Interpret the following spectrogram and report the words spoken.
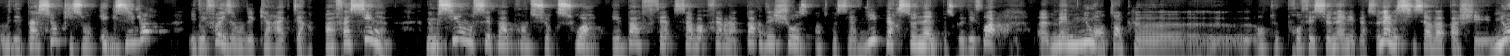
ou des patients qui sont exigeants et des fois ils ont des caractères pas faciles. Donc, si on ne sait pas prendre sur soi et pas savoir faire la part des choses entre sa vie personnelle, parce que des fois, euh, même nous, en tant que, euh, professionnels et personnels, si ça ne va pas chez nous,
